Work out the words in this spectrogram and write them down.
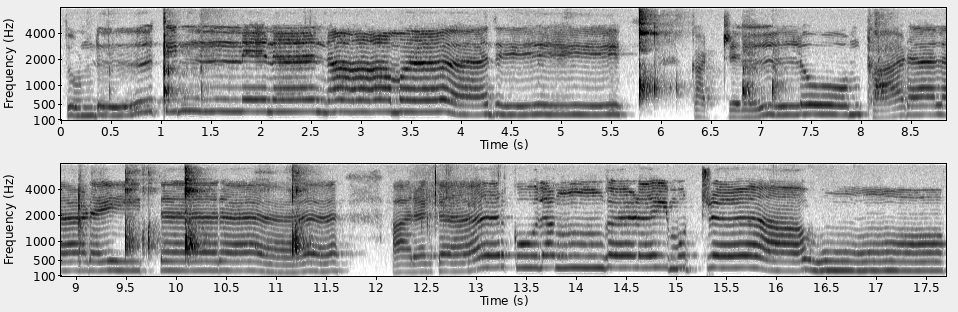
துண்டு தின்னென நாமது. கற்றெல்லோம் கடலடைத்தர. அரகர் குலங்களை முற்றவும்.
